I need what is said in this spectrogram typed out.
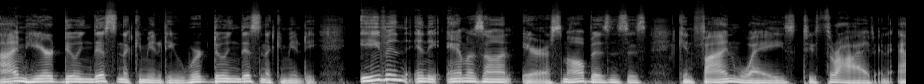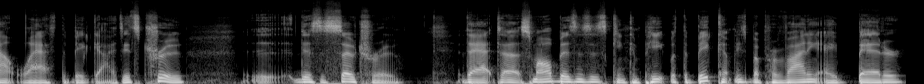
I'm here doing this in the community. We're doing this in the community. Even in the Amazon era, small businesses can find ways to thrive and outlast the big guys. It's true. Uh, this is so true that uh, small businesses can compete with the big companies by providing a better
